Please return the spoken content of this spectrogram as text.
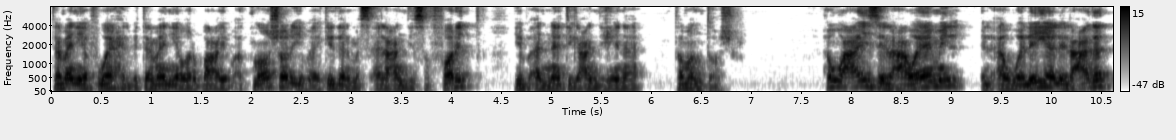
تمانية في واحد بتمانية وأربعة يبقى اتناشر. يبقى كده المسألة عندي صفرت. يبقى الناتج عندي هنا تمنتاشر. هو عايز العوامل الأولية للعدد.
